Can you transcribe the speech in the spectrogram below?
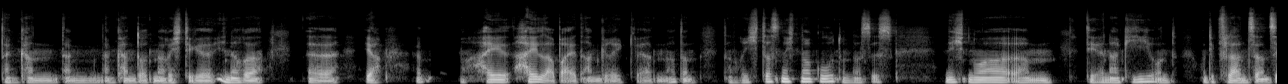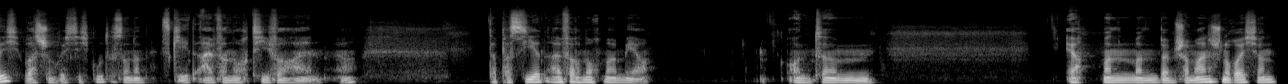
dann kann, dann, dann kann dort eine richtige innere, äh, ja, Heil, Heilarbeit angeregt werden. Ne? Dann, dann riecht das nicht nur gut und das ist nicht nur ähm, die Energie und, und die Pflanze an sich, was schon richtig gut ist, sondern es geht einfach noch tiefer rein. Ja? Da passiert einfach noch mal mehr. Und ähm, ja, man, man beim schamanischen Räuchern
